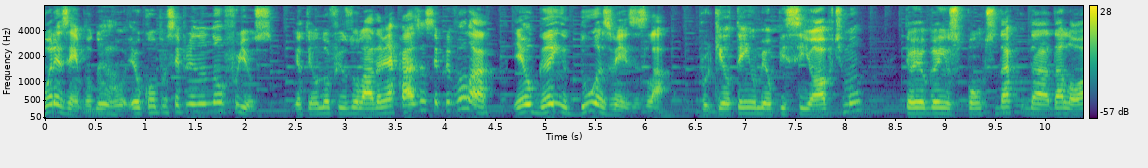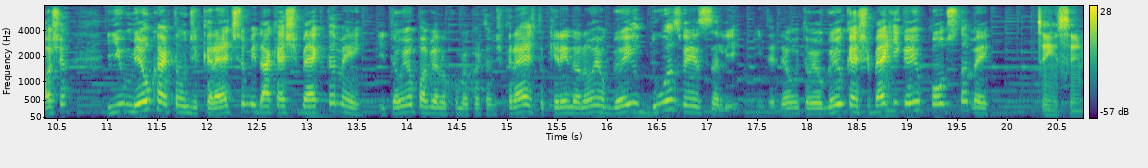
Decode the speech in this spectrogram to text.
Por exemplo, do, eu compro sempre no No Frills. Eu tenho o No Frills do lado da minha casa, eu sempre vou lá. Eu ganho duas vezes lá, porque eu tenho o meu PC Optimum, então eu ganho os pontos da, da, da loja, e o meu cartão de crédito me dá cashback também. Então eu pagando com o meu cartão de crédito, querendo ou não, eu ganho duas vezes ali, entendeu? Então eu ganho cashback e ganho pontos também. Sim, sim.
